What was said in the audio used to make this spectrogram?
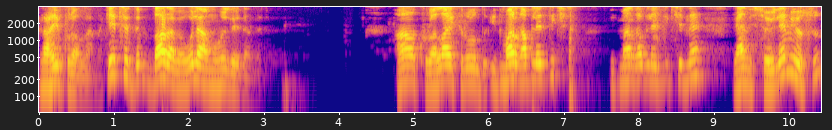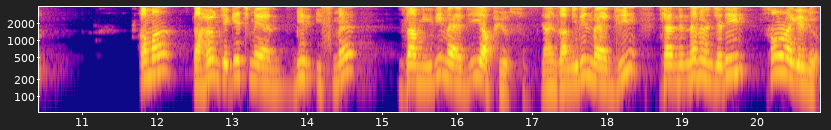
Nahiv kurallarına. Getirdim. Darabe ulamuhu zeyden dedim. Aa kurala aykırı oldu. İdmar gable zikir. İdmar gable zikir ne? Yani söylemiyorsun ama daha önce geçmeyen bir isme zamiri merci yapıyorsun. Yani zamirin merci kendinden önce değil sonra geliyor.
